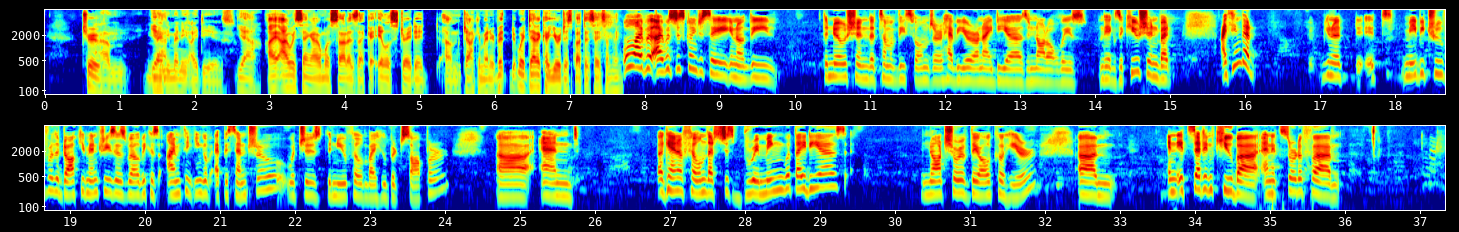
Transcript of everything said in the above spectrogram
True. Um, yeah. Many, many ideas. Yeah, I, I was saying I almost saw it as like an illustrated um, documentary. But wait, Devika, you were just about to say something. Well, I, I was just going to say, you know, the the notion that some of these films are heavier on ideas and not always the execution, but I think that you know, it's maybe true for the documentaries as well because I'm thinking of Epicentro, which is the new film by Hubert Sauper, uh, and again a film that's just brimming with ideas. Not sure if they all cohere, um, and it's set in Cuba, and it's sort of um,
